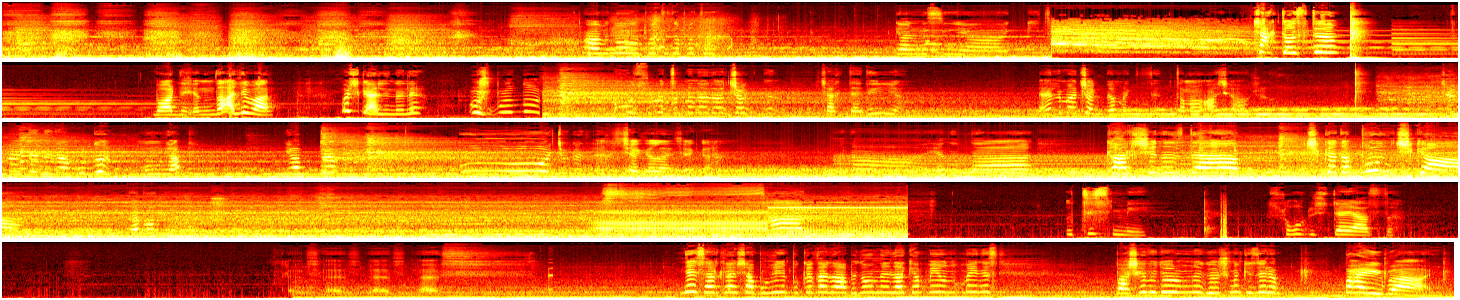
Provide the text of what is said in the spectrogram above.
Dostum. Bu arada yanında Ali var. Hoş geldin Ali. Hoş bulduk. Ama suratıma neden çaktın? Çak dedin ya. Elime çak demek istedim. Tamam aşağı. Sen benden neden vurdun? Mum yap. Yaptım. Oo, çok acı. Şaka lan şaka. Ana yanında karşınızda çıka da bum çıka. Ne bakıyormuş? Sağ İtismi. Sol üstte yazdı. Öf, öf, öf, öf. Neyse arkadaşlar bugün bu kadar da abone olmayı, like yapmayı unutmayınız. Başka videomda görüşmek üzere. Bye bye.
